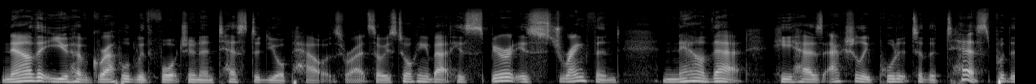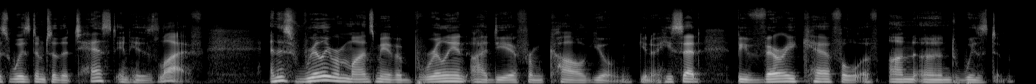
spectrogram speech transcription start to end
now that you have grappled with fortune and tested your powers, right? So he's talking about his spirit is strengthened now that he has actually put it to the test, put this wisdom to the test in his life. And this really reminds me of a brilliant idea from Carl Jung. You know, he said, Be very careful of unearned wisdom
